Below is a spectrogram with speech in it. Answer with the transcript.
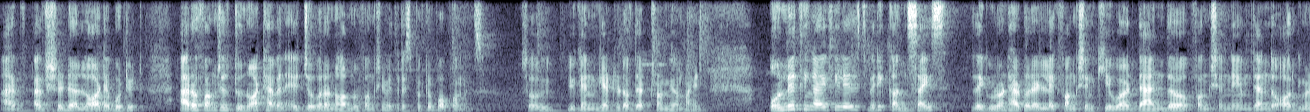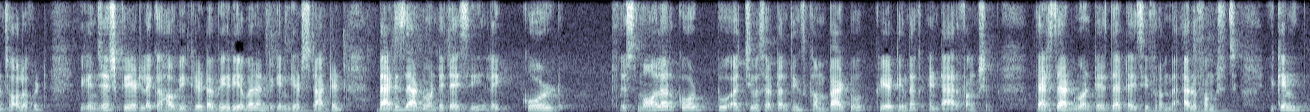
I've, I've shared a lot about it. Arrow functions do not have an edge over a normal function with respect to performance. So you can get rid of that from your mind. Only thing i feel is it's very concise. Like you don't have to write like function keyword then the function name then the arguments all of it. You can just create like a, how we create a variable and we can get started. That is the advantage i see. Like code the smaller code to achieve certain things compared to creating the entire function that's the advantage that i see from the arrow functions. You can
